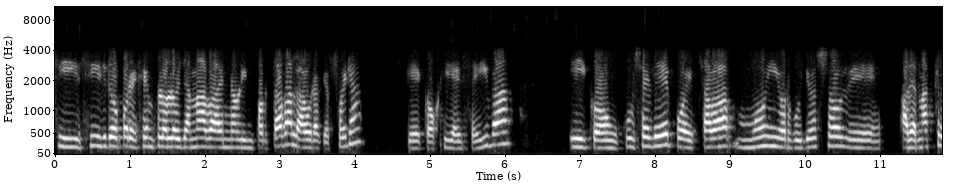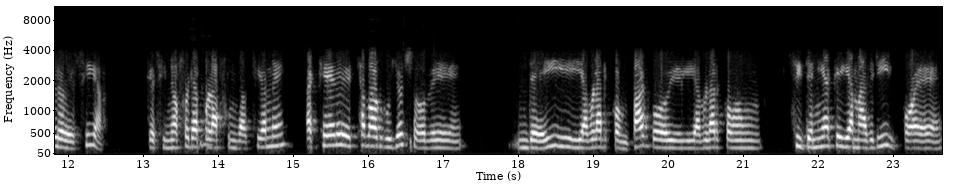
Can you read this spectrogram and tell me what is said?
si Isidro, por ejemplo, lo llamaba, él no le importaba la hora que fuera, que cogía y se iba. Y con QCD, pues estaba muy orgulloso de, además que lo decía, que si no fuera por las fundaciones, es que él estaba orgulloso de, de ir y hablar con Paco y hablar con, si tenía que ir a Madrid, pues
